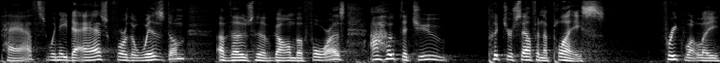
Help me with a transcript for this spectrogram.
paths. We need to ask for the wisdom of those who have gone before us. I hope that you put yourself in a place frequently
